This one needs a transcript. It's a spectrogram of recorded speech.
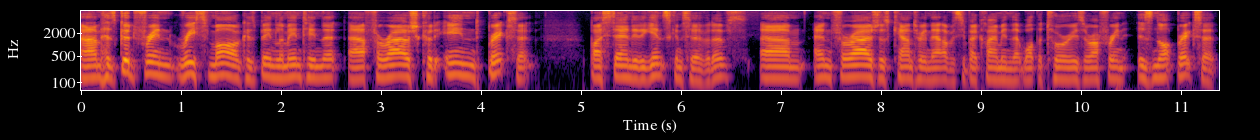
Um, his good friend Rees Mogg has been lamenting that uh, Farage could end Brexit by standing against Conservatives. Um, and Farage is countering that, obviously, by claiming that what the Tories are offering is not Brexit.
